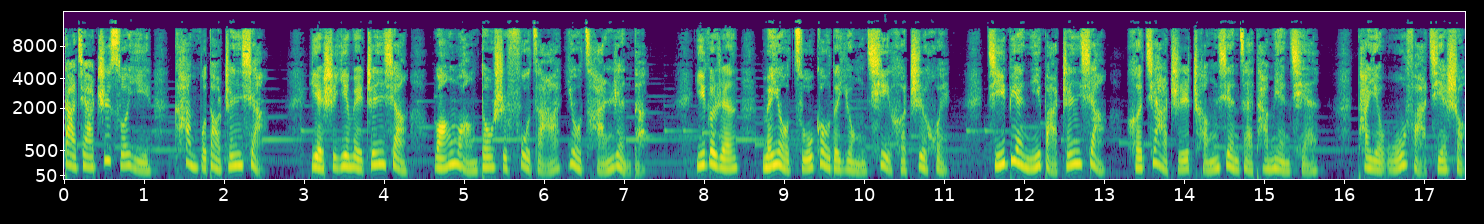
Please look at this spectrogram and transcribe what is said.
大家之所以看不到真相，也是因为真相往往都是复杂又残忍的。一个人没有足够的勇气和智慧，即便你把真相和价值呈现在他面前，他也无法接受。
